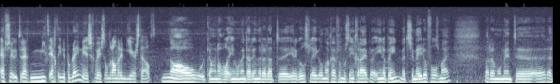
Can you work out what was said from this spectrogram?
FC Utrecht niet echt in de problemen is geweest, onder andere in die eerste helft. Nou, ik kan me nog wel één moment herinneren dat eh, Erik Ulslegel nog even moest ingrijpen. één op één met Semedo volgens mij. Wat een moment eh, eh, dat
